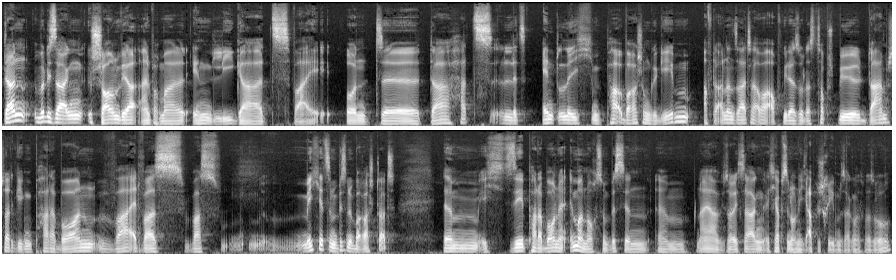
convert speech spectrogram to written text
dann würde ich sagen, schauen wir einfach mal in Liga 2. Und äh, da hat es letztendlich ein paar Überraschungen gegeben. Auf der anderen Seite aber auch wieder so das Topspiel Darmstadt gegen Paderborn war etwas, was mich jetzt ein bisschen überrascht hat. Ähm, ich sehe Paderborn ja immer noch so ein bisschen, ähm, naja, wie soll ich sagen, ich habe sie noch nicht abgeschrieben, sagen wir es mal so.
